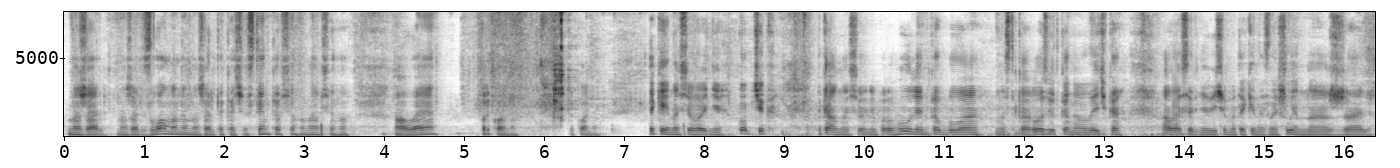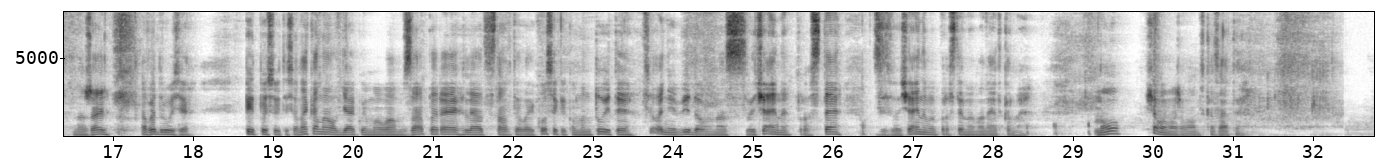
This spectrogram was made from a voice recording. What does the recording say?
На жаль, на жаль, зломане, на жаль, така частинка всього-навсього. Але прикольно. Прикольно. Такий на сьогодні копчик. Така у нас сьогодні прогулянка була. У нас така розвідка невеличка. Але середньовіччя ми так і не знайшли. На жаль, на жаль. А ви, друзі, підписуйтеся на канал. Дякуємо вам за перегляд. Ставте лайкосики, коментуйте. Сьогодні відео у нас звичайне, просте, зі звичайними простими монетками. Ну, що ми можемо вам сказати?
